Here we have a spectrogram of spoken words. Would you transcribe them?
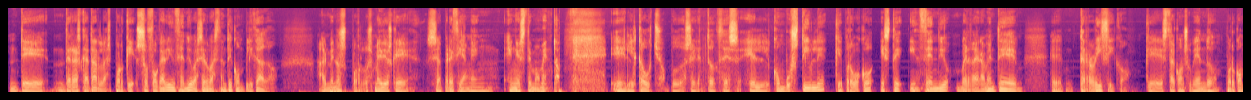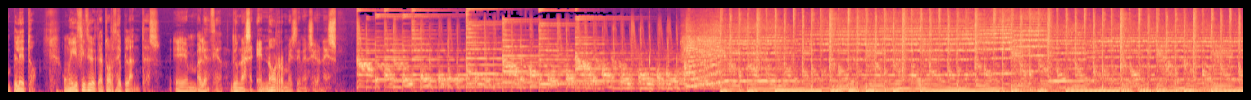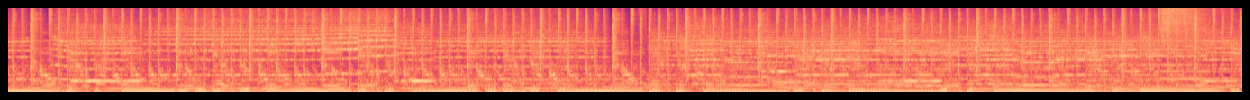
de, rescatarlas, porque sofocar el incendio va a ser bastante complicado al menos por los medios que se aprecian en, en, este momento. El caucho pudo ser entonces el combustible que provocó este incendio verdaderamente eh, terrorífico que está consumiendo por completo un edificio de 14 plantas en Valencia, de unas enormes dimensiones. Thank you.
